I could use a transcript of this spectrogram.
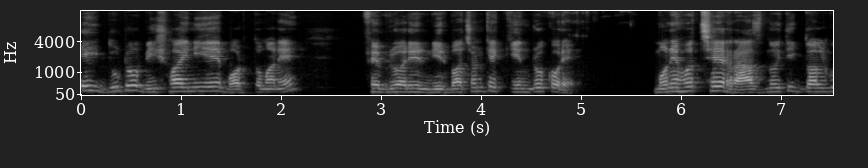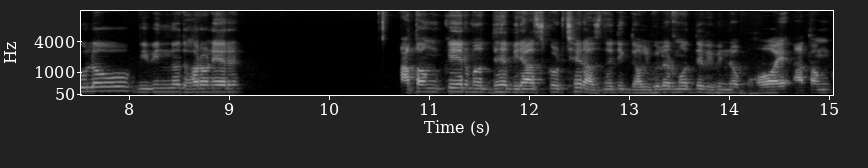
এই দুটো বিষয় নিয়ে বর্তমানে ফেব্রুয়ারির নির্বাচনকে কেন্দ্র করে মনে হচ্ছে রাজনৈতিক দলগুলো বিভিন্ন ধরনের আতঙ্কের মধ্যে বিরাজ করছে রাজনৈতিক দলগুলোর মধ্যে বিভিন্ন ভয়, আতঙ্ক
